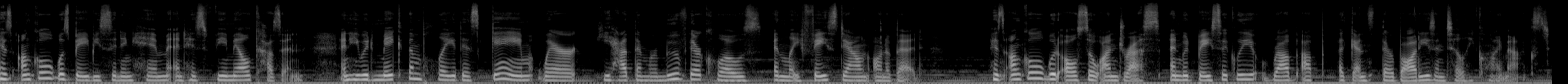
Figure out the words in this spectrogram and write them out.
His uncle was babysitting him and his female cousin, and he would make them play this game where he had them remove their clothes and lay face down on a bed. His uncle would also undress and would basically rub up against their bodies until he climaxed.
